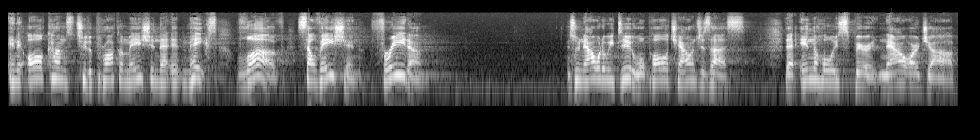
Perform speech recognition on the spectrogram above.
And it all comes to the proclamation that it makes love, salvation, freedom. And so now what do we do? Well, Paul challenges us that in the Holy Spirit, now our job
